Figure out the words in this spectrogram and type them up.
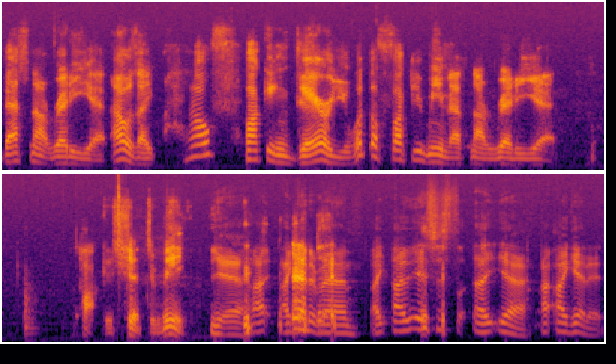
that's not ready yet. I was like, how fucking dare you? What the fuck do you mean that's not ready yet? Talking shit to me. Yeah, I, I get it, man. I, I, it's just, uh, yeah, I, I get it.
